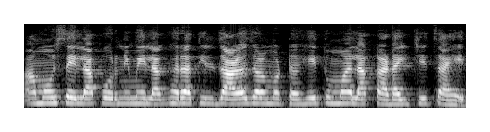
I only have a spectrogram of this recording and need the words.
अमावस्येला पौर्णिमेला घरातील जाळं जळमट हे तुम्हाला काढायचेच आहेत.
